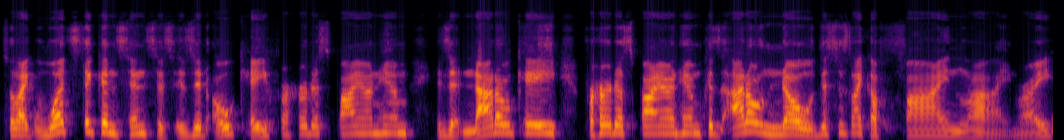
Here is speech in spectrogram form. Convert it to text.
So, like, what's the consensus? Is it okay for her to spy on him? Is it not okay for her to spy on him? Because I don't know. This is like a fine line, right?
